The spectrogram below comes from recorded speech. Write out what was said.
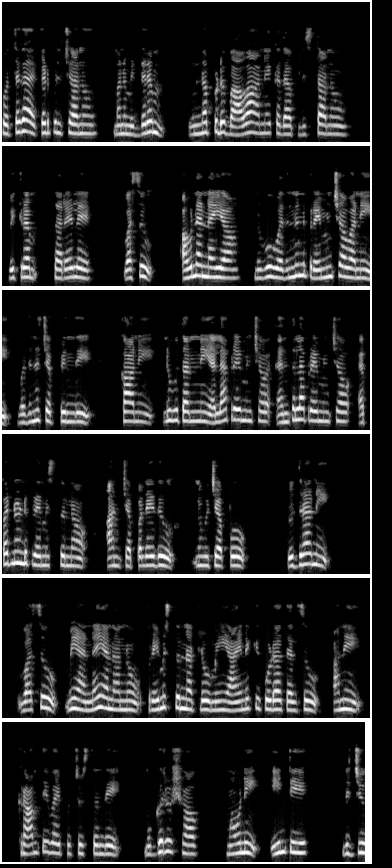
కొత్తగా ఎక్కడ పిలిచాను? మనమిద్దరం ఉన్నప్పుడు బావా అనే కదా పిలుస్తాను. విక్రమ్ సరేలే. వసు అవునన్నయ్య నువ్వు వదినని ప్రేమించావని వదిన చెప్పింది. కానీ నువ్వు తనని ఎలా ప్రేమించావు ఎంతలా ప్రేమించావు ఎప్పటి నుండి ప్రేమిస్తున్నావు అని చెప్పలేదు. నువ్వు చెప్పు. రుద్రాని వసు మీ అన్నయ్య నన్ను ప్రేమిస్తున్నట్లు మీ ఆయనకి కూడా తెలుసు అని క్రాంతి వైపు చూస్తుంది. ముగ్గురు షాక్ మౌని ఏంటి విజు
